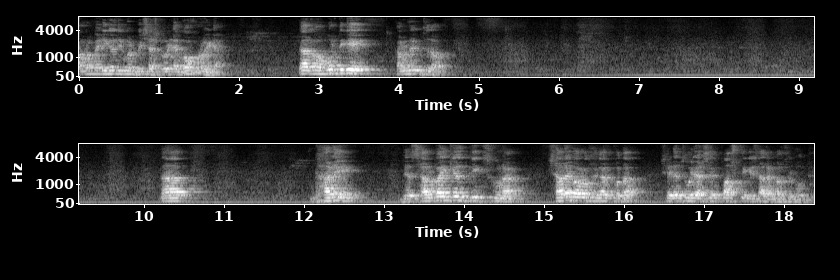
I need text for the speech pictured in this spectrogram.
আমরা মেডিকেল রিপোর্ট বিশ্বাস করি না কখনোই না। তার অপরদিকে কারণ দাও তার ঘাড়ে যে সার্ভাইকেল ডিস্কগুলা সাড়ে বারো থাকার কথা, সেটা চলে আসে পাঁচ থেকে সাড়ে পাঁচের মধ্যে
